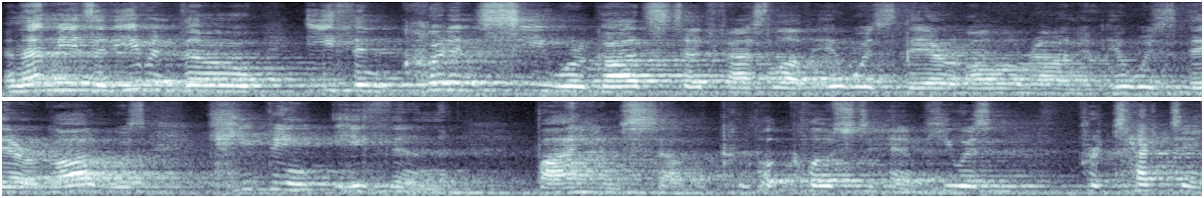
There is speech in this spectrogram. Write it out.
And that means that even though Ethan couldn't see where God's steadfast love, it was there all around him. It was there. God was keeping Ethan by himself, close to him. He was protecting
